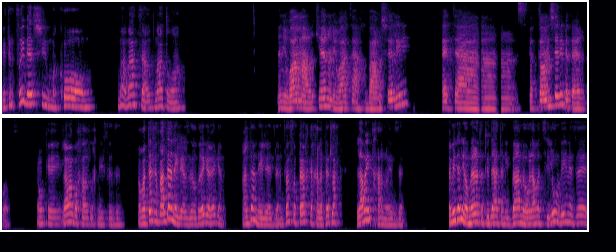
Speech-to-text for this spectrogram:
ותעצרי באיזשהו מקום. מה, מה עצרת? מה את רואה? אני רואה מרקר, אני רואה את העכבר שלי, את השפתון שלי ואת האיירפוט. אוקיי, למה בחרת להכניס את זה? אבל תכף, אל תעני לי על זה עוד רגע, רגע. אל תעני לי את זה. אני רוצה לספר לך ככה, לתת לך, למה התחלנו עם זה? תמיד אני אומרת, את יודעת, אני באה מעולם הצילום, והנה זה,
